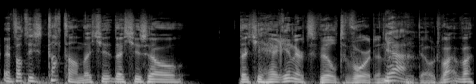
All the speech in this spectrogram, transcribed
En wat is dat dan? Dat je, dat je zo dat je herinnerd wilt worden na de dood. Waar, waar,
